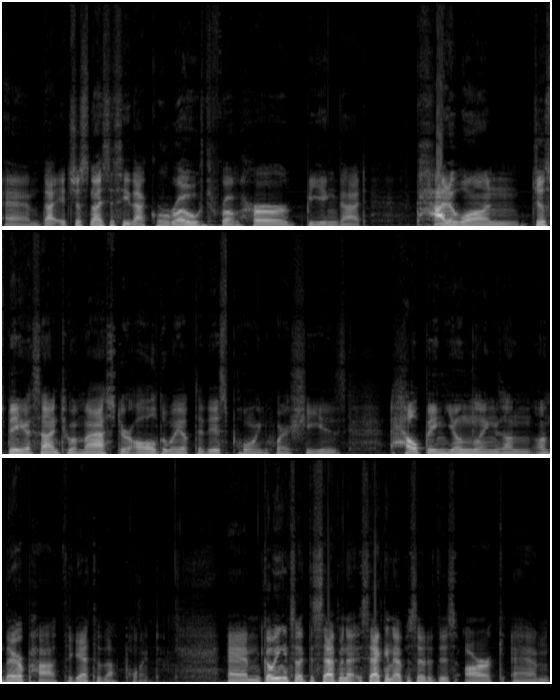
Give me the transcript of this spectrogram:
Um, that it's just nice to see that growth from her being that Padawan just being assigned to a master all the way up to this point where she is helping younglings on, on their path to get to that point. Um, going into like the seven, second episode of this arc, um,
